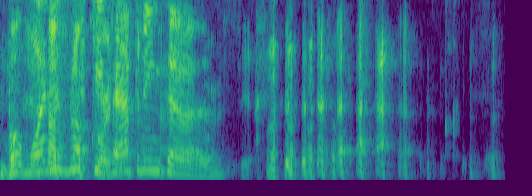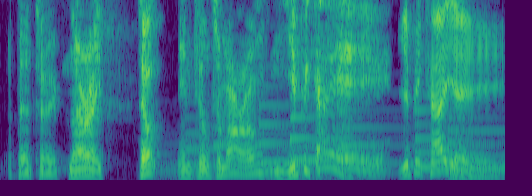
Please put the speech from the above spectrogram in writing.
but why does this keep happening to us? Yeah. That's right. All right. So until tomorrow, yippee ki Yippee ki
